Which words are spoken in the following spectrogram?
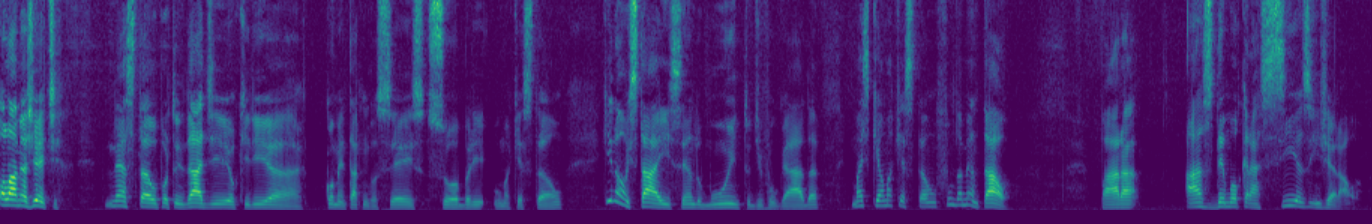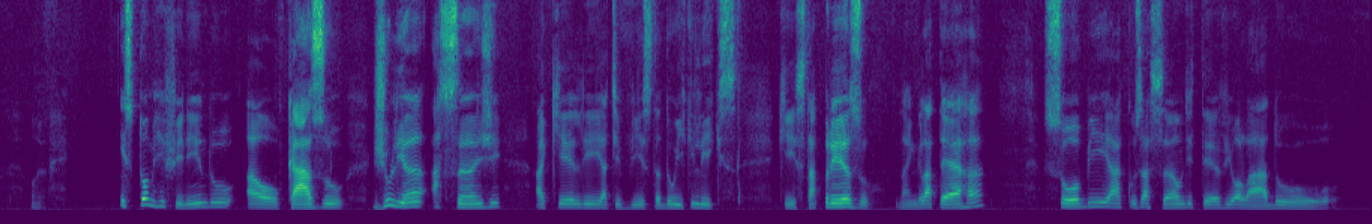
Olá, minha gente! Nesta oportunidade eu queria comentar com vocês sobre uma questão que não está aí sendo muito divulgada, mas que é uma questão fundamental para as democracias em geral. Estou me referindo ao caso Julian Assange, aquele ativista do Wikileaks, que está preso na Inglaterra sob a acusação de ter violado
